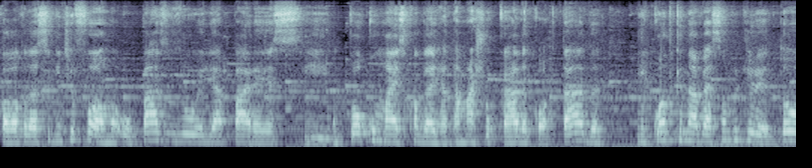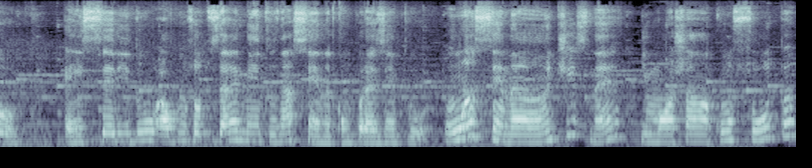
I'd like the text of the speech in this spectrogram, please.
coloca da seguinte forma: o Pazuzu ele aparece um pouco mais quando ela já tá machucada, cortada, enquanto que na versão do diretor é inserido alguns outros elementos na cena, como por exemplo, uma cena antes, né, que mostra uma consulta,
